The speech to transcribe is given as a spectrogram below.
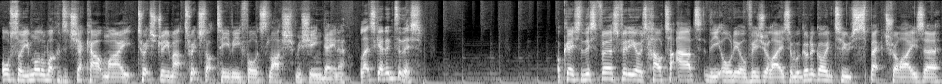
Also, you're more than welcome to check out my Twitch stream at twitch.tv forward slash machine dana. Let's get into this. Okay, so this first video is how to add the audio visualizer. We're going to go into Spectralizer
